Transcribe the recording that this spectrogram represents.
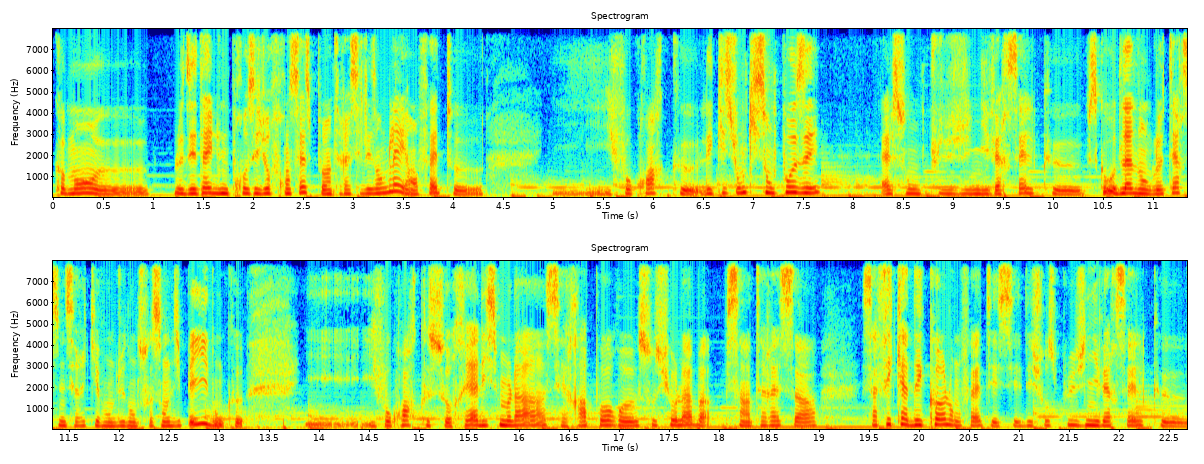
comment le détail d'une procédure française peut intéresser les Anglais. Et en fait, il faut croire que les questions qui sont posées, elles sont plus universelles que... Parce qu'au-delà de l'Angleterre, c'est une série qui est vendue dans 70 pays. Donc, il faut croire que ce réalisme-là, ces rapports sociaux-là, bah, ça intéresse à ça fait cas d'école en fait, et c'est des choses plus universelles que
